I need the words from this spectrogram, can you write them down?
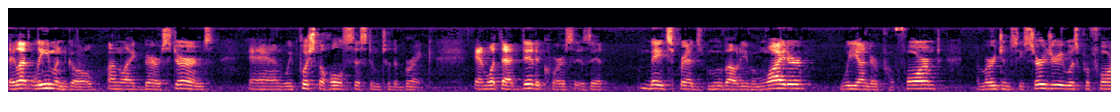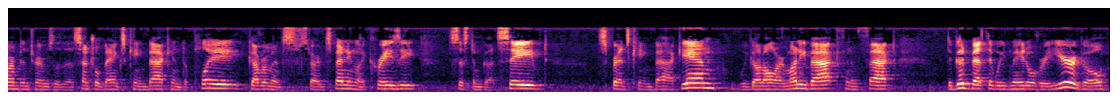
they let Lehman go, unlike Bear Stearns, and we pushed the whole system to the brink. And what that did, of course, is it made spreads move out even wider. We underperformed. Emergency surgery was performed in terms of the central banks came back into play. Governments started spending like crazy. System got saved. Spreads came back in. We got all our money back. And in fact, the good bet that we'd made over a year ago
